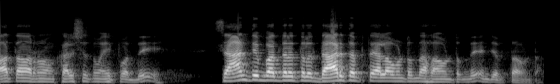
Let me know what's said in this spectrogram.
వాతావరణం కలుషితం అయిపోద్ది. శాంతి భద్రతలు దారి తప్పితే ఎలా ఉంటుందో అలా ఉంటుంది అని చెప్తూ ఉంటాం.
